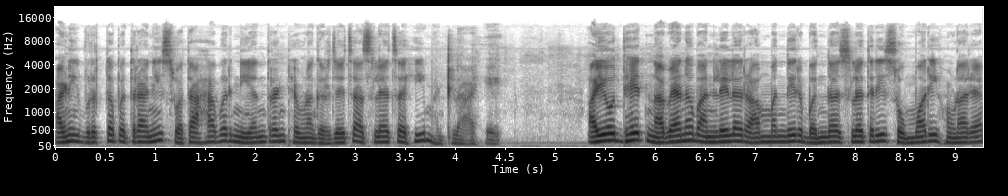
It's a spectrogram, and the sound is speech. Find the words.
आणि वृत्तपत्रांनी स्वतःवर नियंत्रण ठेवणं गरजेचं असल्याचंही म्हटलं आहे. अयोध्येत नव्यानं बांधलेलं राम मंदिर बंद असलं तरी सोमवारी होणाऱ्या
